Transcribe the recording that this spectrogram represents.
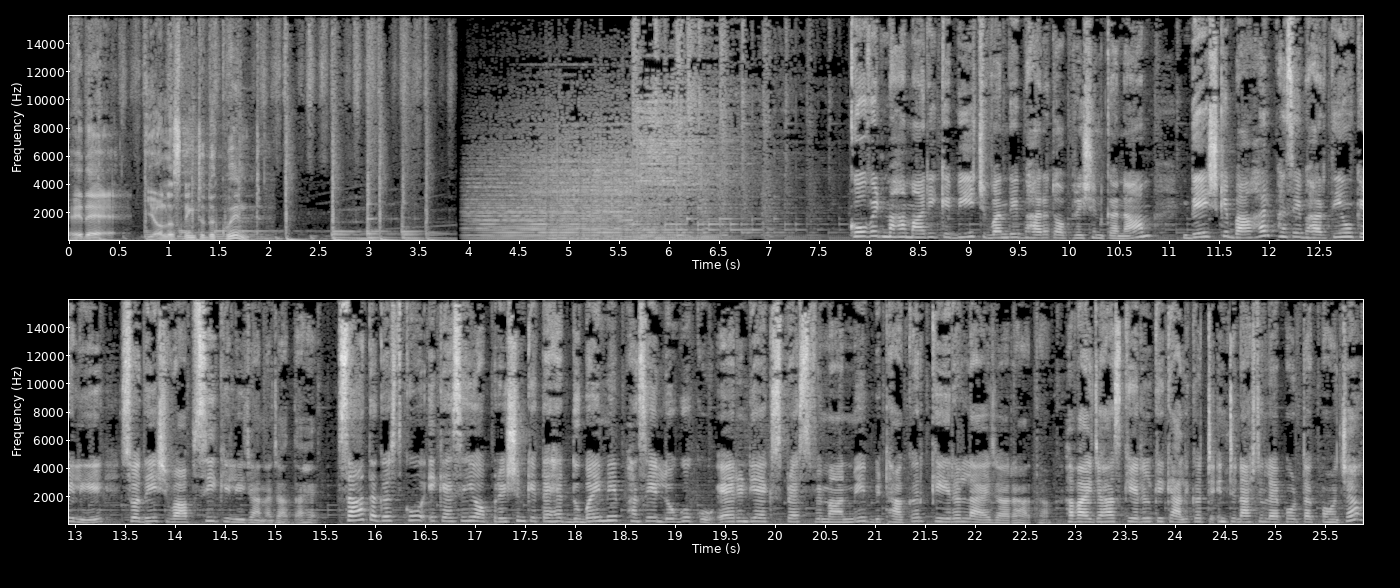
Hey there, you're listening to The Quint. Covid महामारी के बीच वंदे भारत ऑपरेशन का नाम देश के बाहर फंसे भारतीयों के लिए स्वदेश वापसी के लिए जाना जाता है सात अगस्त को एक ऐसे ही ऑपरेशन के तहत दुबई में फंसे लोगों को एयर इंडिया एक्सप्रेस विमान में बिठाकर केरल लाया जा रहा था हवाई जहाज़ केरल के कैलिकट इंटरनेशनल एयरपोर्ट तक पहुँचा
